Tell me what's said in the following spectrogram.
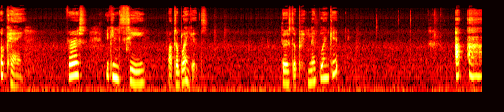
Okay, first you can see lots of blankets. There's the picnic blanket. Uh-uh,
